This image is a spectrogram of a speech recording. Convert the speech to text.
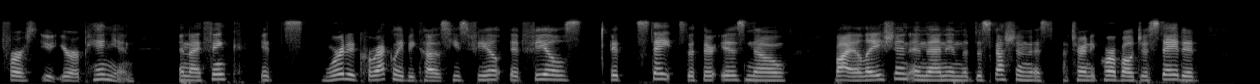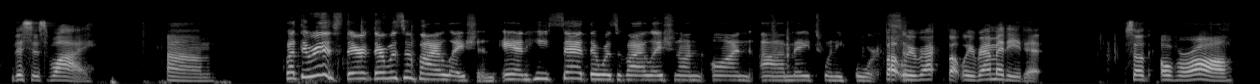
first your opinion. And I think it's worded correctly because he's feel it feels it states that there is no violation, and then in the discussion, as Attorney Corbo just stated, this is why. Um, but there is there there was a violation, and he said there was a violation on on uh, May 24th. But we but we remedied it. So overall,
